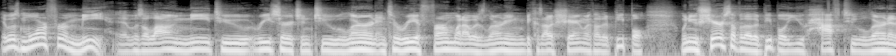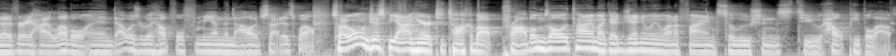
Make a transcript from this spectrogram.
it was more for me. It was allowing me to research and to learn and to reaffirm what I was learning because I was sharing with other people. When you share stuff with other people, you have to learn it at a very high level. And that was really helpful for me on the knowledge side as well. So I won't just be on here to talk about problems all the time. Like I genuinely want to find solutions to help people out.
